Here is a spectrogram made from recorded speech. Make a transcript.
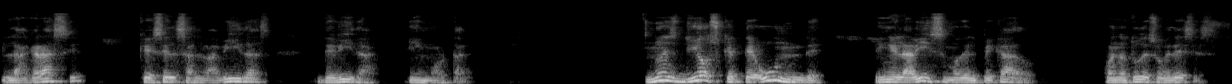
la gracia que es el salvavidas de vida inmortal. No es Dios que te hunde en el abismo del pecado cuando tú desobedeces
